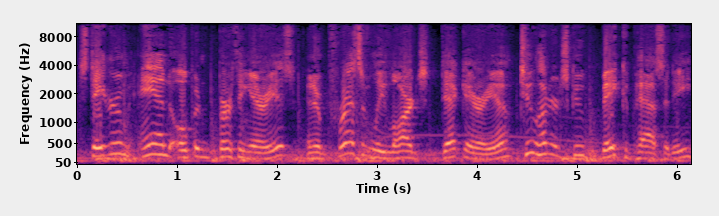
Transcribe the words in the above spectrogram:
stateroom and open berthing areas, an impressively large deck area, 200 scoop bait capacity.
